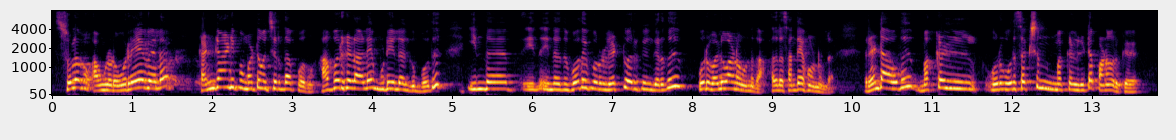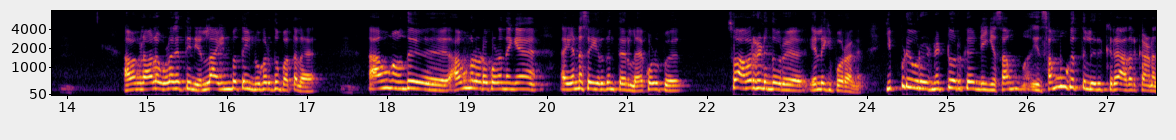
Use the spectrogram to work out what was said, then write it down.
சுலபம் அவங்களோட ஒரே வேலை கண்காணிப்பு மட்டும் வச்சுருந்தா போதும். அவர்களாலே முடியலங்கும் போது இந்த இந்த- இந்த போதைப்பொருள் நெட்வொர்க்குங்கிறது ஒரு வலுவான ஒன்று தான் அதில் சந்தேகம் ஒன்றும் இல்லை. ரெண்டாவது மக்கள் ஒரு ஒரு செக்ஷன் மக்கள்கிட்ட பணம் இருக்குது அவங்களால உலகத்தின் எல்லா இன்பத்தையும் நுகர்ந்தும் பத்தலை. அவங்க வந்து அவங்களோட குழந்தைங்க என்ன செய்கிறதுன்னு தெரில கொழுப்பு. ஸோ அவர்கள் இந்த ஒரு எல்லைக்கு போகிறாங்க இப்படி ஒரு நெட்வொர்க்கை நீங்கள் சம் சமூகத்தில் இருக்கிற அதற்கான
